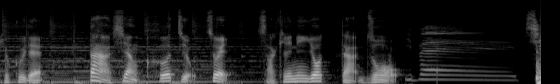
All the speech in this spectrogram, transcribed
曲で「大象喝酒醉」酒に酔った象预备，起！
